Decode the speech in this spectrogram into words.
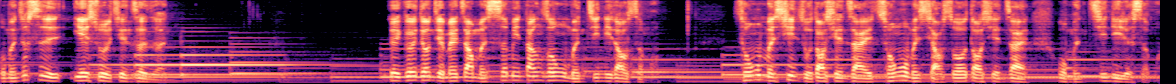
我们就是耶稣的见证人。对各位弟兄姐妹，在我们生命当中，我们经历到什么？从我们信主到现在，从我们小时候到现在，我们经历了什么？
